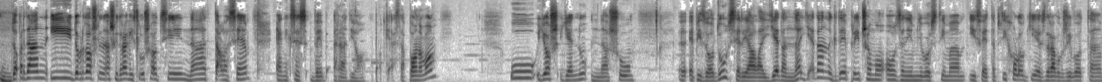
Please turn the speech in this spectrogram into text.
Dobar dan i dobrodošli naši dragi slušalci na talase NXS Web Radio podcasta. Ponovo u još jednu našu e, epizodu serijala 1 na 1 gdje pričamo o zanimljivostima i sveta psihologije, zdravog života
